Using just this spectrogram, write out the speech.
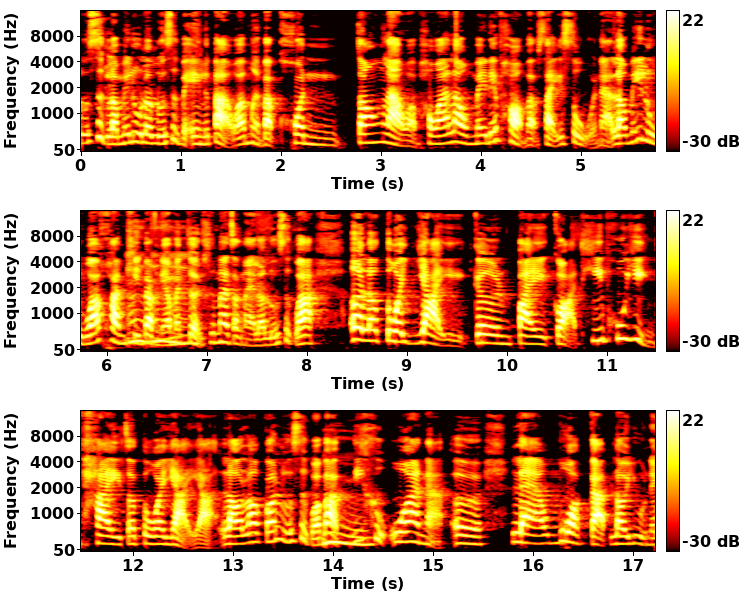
รู้สึกเราไม่รู้เรารู้สึกไปเองหรือเปล่าว่าเหมือนแบบคนจ้องเราอะเพราะว่าเราไม่ได้ผอมแบบใสสูนอะเราไม่รู้ว่าความคิดแบบเนี้ยมันเกิดขึ้นมาจากไหนเรารู้สึกว่า เออเราตัวใหญ่เกินไปกว่าที่ผู้หญิงไทยจะตัวใหญ่อะแล้วเราก็รู้สึกว่าแบบอืมนี่คืออ้วนอะเออ แล้วบวกกับเราอยู่ใน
